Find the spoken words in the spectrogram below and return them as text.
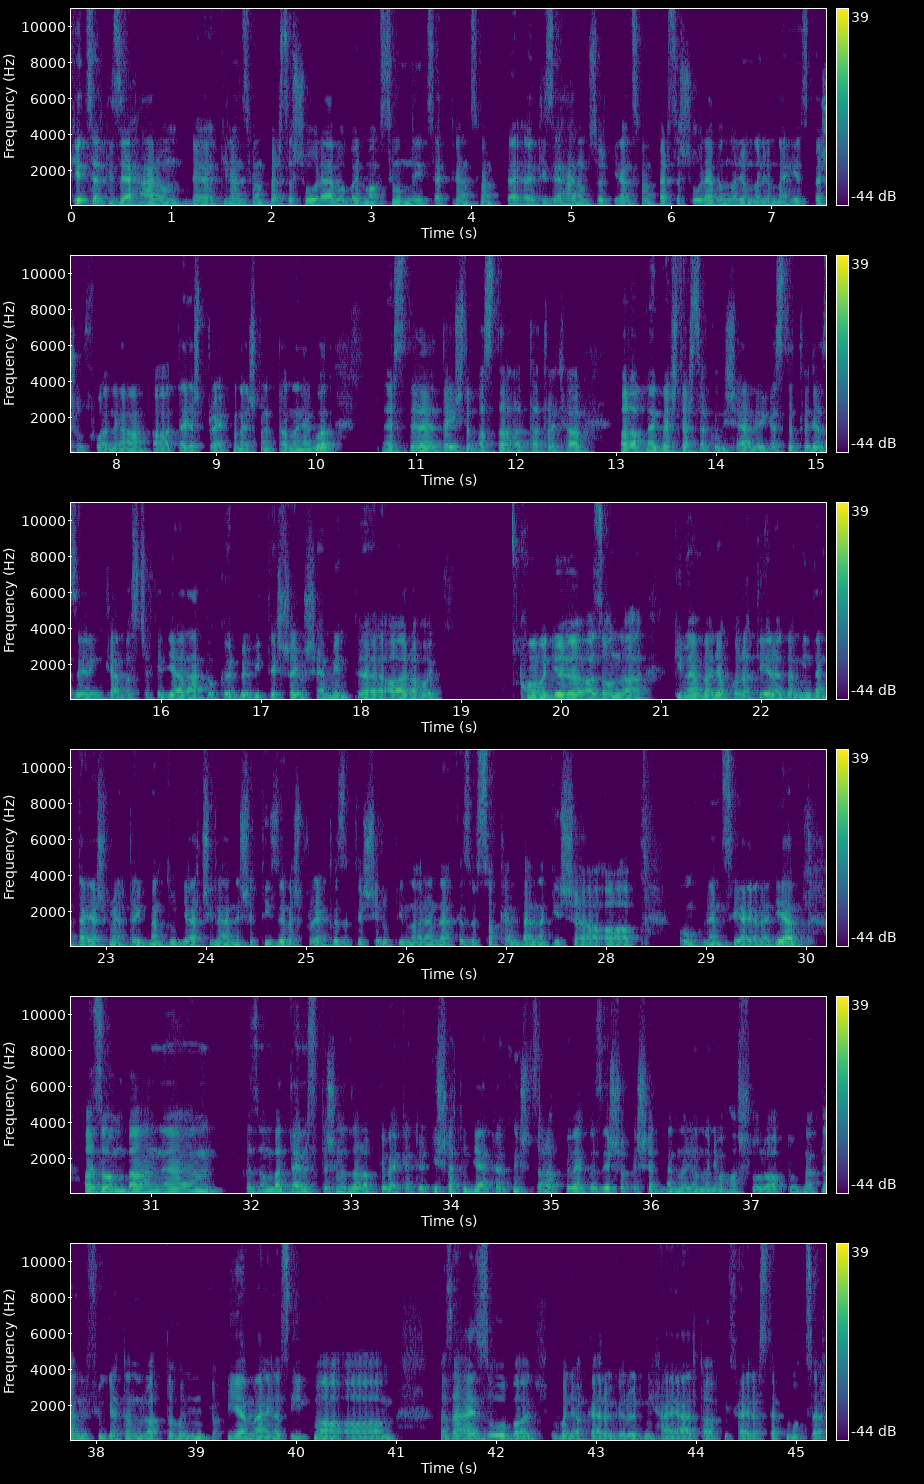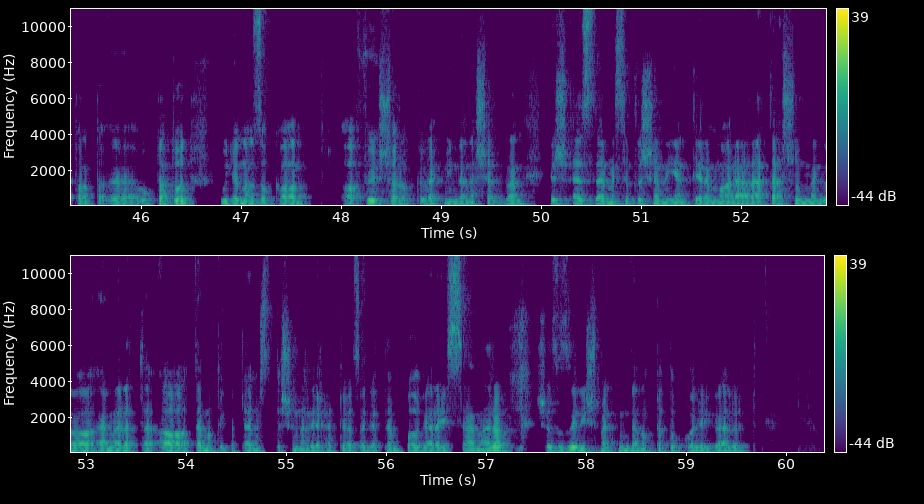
kétszer 13 90 perces órába, vagy maximum 4 90, 13-szor 90 perces órában nagyon-nagyon nehéz besúfolni a, a teljes projektmenedzsment tananyagot. Ezt te is tapasztalhattad, hogyha alapmegmesterszakon is elvégeztet, hogy azért inkább az csak egy ilyen látókörbővítésre sem, mint arra, hogy, hogy azonnal kimenve a gyakorlati életben minden teljes mértékben tudják csinálni, és egy tíz éves projektvezetési rutinnal rendelkező szakembernek is a, a konkurenciája legyél. Azonban Azonban természetesen az alapköveket ők is le tudják rakni, és az alapkövek azért sok esetben nagyon-nagyon hasonlóak tudnak lenni, függetlenül attól, hogy mondjuk a PMI, az IPMA, a, az ISO, vagy, vagy akár a Görög Mihály által kifejlesztett módszertant ö, oktatod, ugyanazok a, a fő sarokkövek minden esetben, és ez természetesen ilyen téren van rálátásunk, meg a, emellett a tematika természetesen elérhető az egyetem polgárai számára, és ez azért ismert minden oktató kolléga előtt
